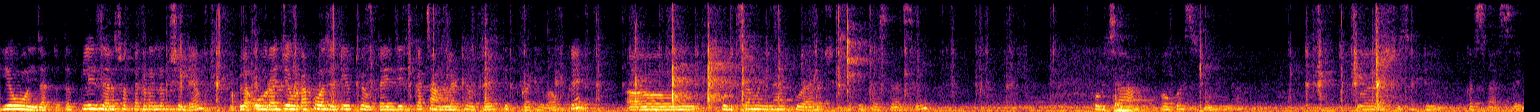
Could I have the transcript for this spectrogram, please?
हे होऊन जातं. तर प्लीज जरा स्वतःकडे लक्ष द्या. आपला ओरा जेवढा पॉझिटिव्ह ठेवता येईल जितका चांगला ठेवता येईल तितकं ठेवा ओके पुढचा महिना तुळा राशीसाठी कसा असेल? पुढचा ऑगस्ट महिना तुळा राशीसाठी कसा असेल?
